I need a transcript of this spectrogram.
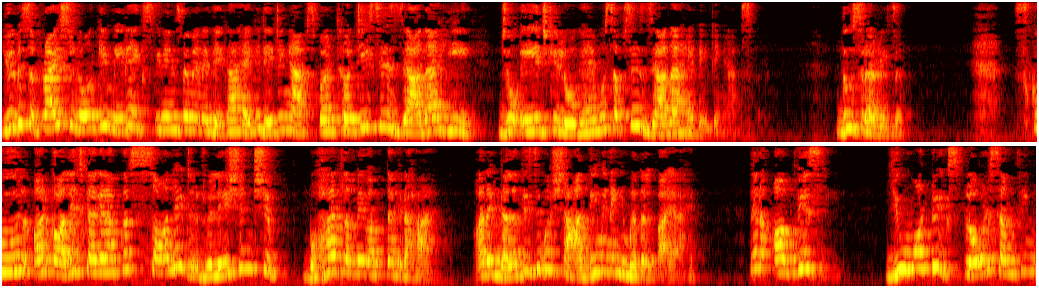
you be surprise to know कि मेरे एक्सपीरियंस में मैंने देखा है कि डेटिंग एप्स पर थर्टी से ज़्यादा ही जो एज के लोग हैं, वो सबसे ज़्यादा है डेटिंग एप्स पर। दूसरा रीजन स्कूल और कॉलेज का अगर आपका सॉलिड रिलेशनशिप बहुत लंबे वक्त तक रहा है, और गलती से वो शादी में नहीं बदल पाया है then obviously you want to explore something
